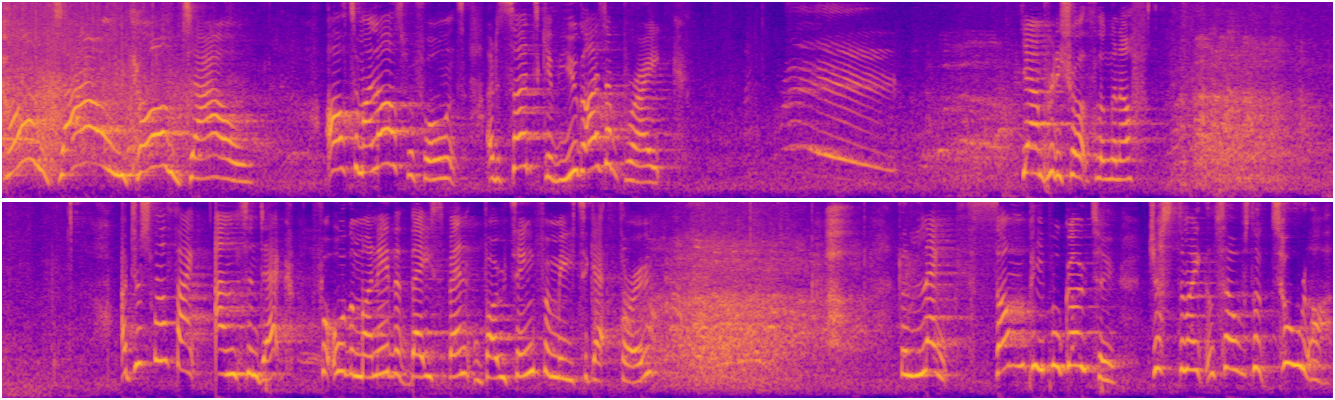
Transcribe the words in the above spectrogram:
calm down, calm down. After my last performance, I decided to give you guys a break. Yeah, I'm pretty sure it's long enough. I just want to thank Dec for all the money that they spent voting for me to get through. the lengths some people go to just to make themselves look taller.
